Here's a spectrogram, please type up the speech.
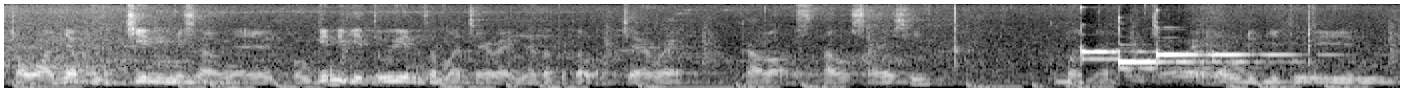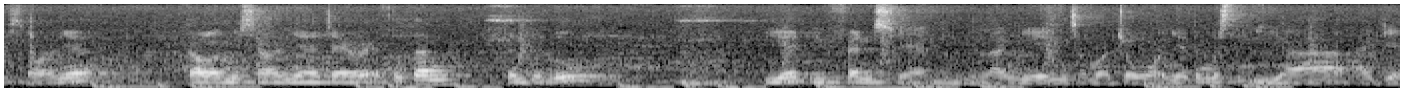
cowoknya bucin misalnya ya. Mungkin digituin sama ceweknya tapi kalau cewek kalau setahu saya sih kebanyakan cewek yang digituin. Soalnya kalau misalnya cewek itu kan cenderung dia defense ya dibilangin sama cowoknya itu mesti iya aja.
